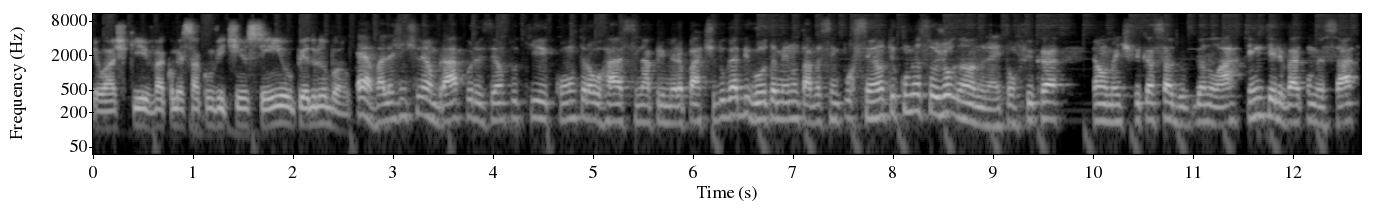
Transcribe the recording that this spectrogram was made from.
eu acho que vai começar com o Vitinho sim e o Pedro no banco. É, vale a gente lembrar, por exemplo, que contra o Racing na primeira partida, o Gabigol também não estava 100% e começou jogando, né? Então fica realmente fica essa dúvida no ar, quem que ele vai começar,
